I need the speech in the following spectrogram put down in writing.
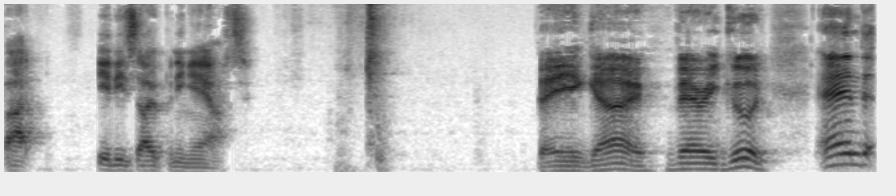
but it is opening out. There you go. Very good. And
